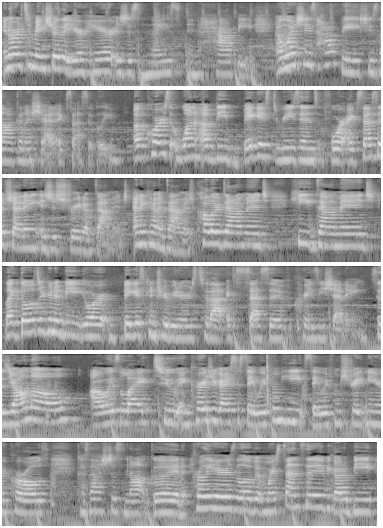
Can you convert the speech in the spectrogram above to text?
in order to make sure that your hair is just nice and happy. And when she's happy, she's not gonna shed excessively. Of course, one of the biggest reasons for excessive shedding is just straight up damage. Any kind of damage, color damage, heat damage, like those are gonna be your biggest contributors to that excessive crazy shedding. So as y'all know, I always like to encourage you guys to stay away from heat, stay away from straightening your curls, because that's just not good. Curly hair is a little bit more sensitive. You gotta be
